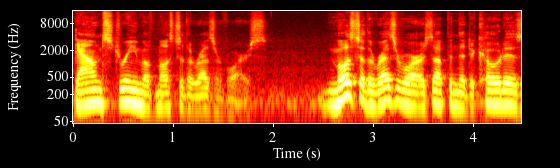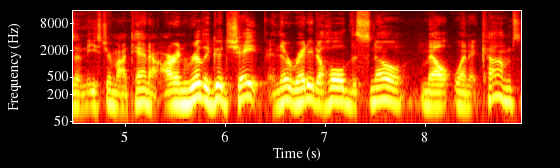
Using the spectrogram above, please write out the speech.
downstream of most of the reservoirs most of the reservoirs up in the Dakotas and eastern Montana are in really good shape and they're ready to hold the snow melt when it comes.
